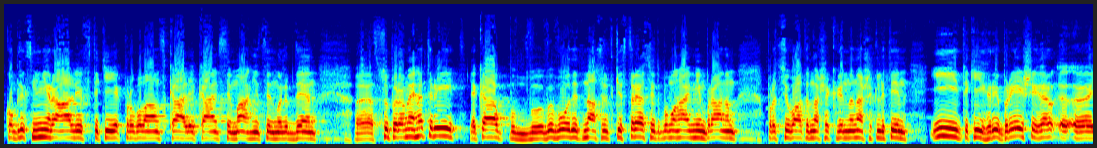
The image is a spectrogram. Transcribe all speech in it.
комплекс мінералів, такі як пробаланс, калій, кальцій, магній, цин, молібден, е, супер омега 3 яка виводить наслідки стресу і допомагає мембранам працювати в наших, на наших клітин, і такий гриб рейший, е, е,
